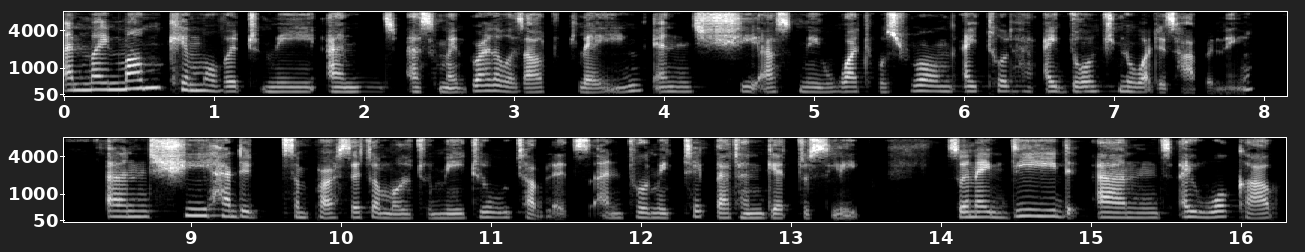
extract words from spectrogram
And my mom came over to me and as my brother was out playing and she asked me what was wrong, I told her, I don't know what is happening. And she handed some paracetamol to me, two tablets and told me, take that and get to sleep. So when I did and I woke up,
